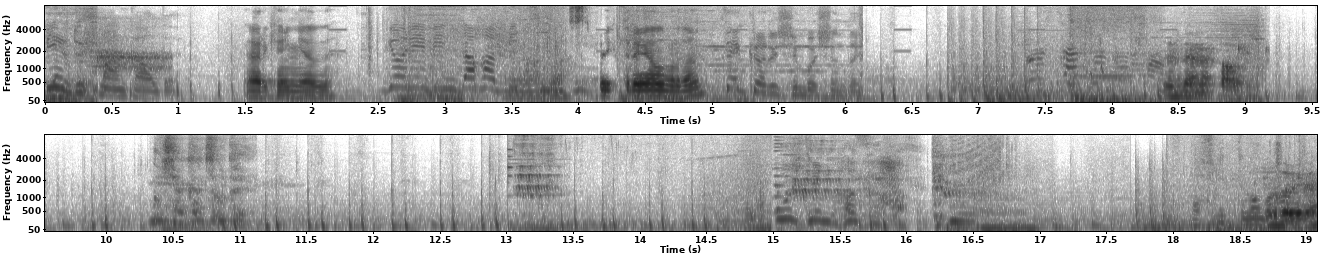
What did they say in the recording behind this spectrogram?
Bir düşman kaldı. Erken geldi. Görevin daha bitmedi. Spectre'yi al buradan. Tekrar işin başındayım. Üzerine sağlık. Bıçak atıldı. Ultim hazır. Nasıl gittin oğlum? Burada biri.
